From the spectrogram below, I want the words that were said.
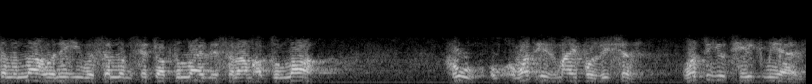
Sallallahu alayhi wasallam said to Abdullah ibn Salam, Abdullah, who, what is my position? What do you take me as?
